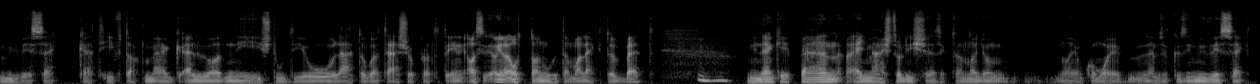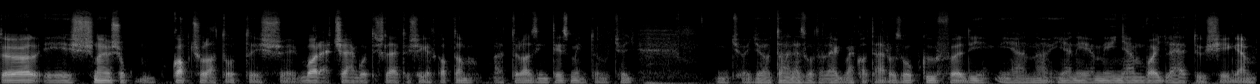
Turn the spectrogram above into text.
művészeket hívtak meg előadni, stúdió látogatásokra. Tehát én, az, én ott tanultam a legtöbbet uh-huh. mindenképpen, egymástól is, ezektől nagyon nagyon komoly nemzetközi művészektől, és nagyon sok kapcsolatot és barátságot és lehetőséget kaptam ettől az intézménytől, úgyhogy Úgyhogy talán ez volt a legmeghatározóbb külföldi ilyen, ilyen élményem vagy lehetőségem.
